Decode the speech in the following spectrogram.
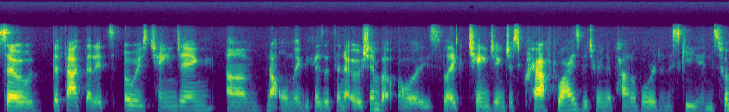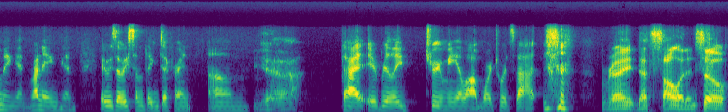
So the fact that it's always changing, um, not only because it's in an ocean, but always like changing just craft wise between a paddleboard and a ski and swimming and running. And it was always something different. Um, yeah. That it really drew me a lot more towards that. right. That's solid. And so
